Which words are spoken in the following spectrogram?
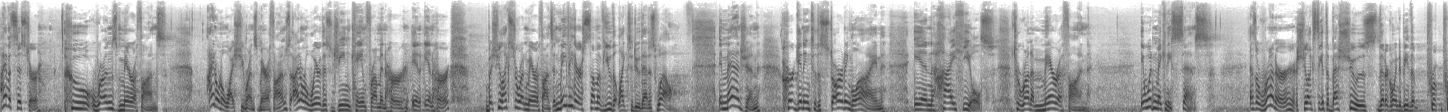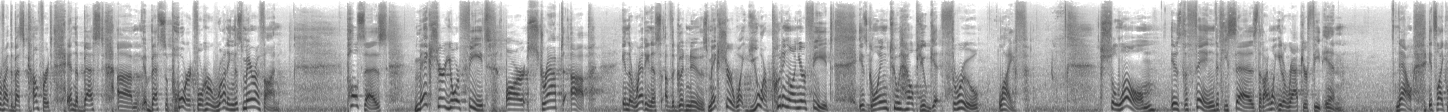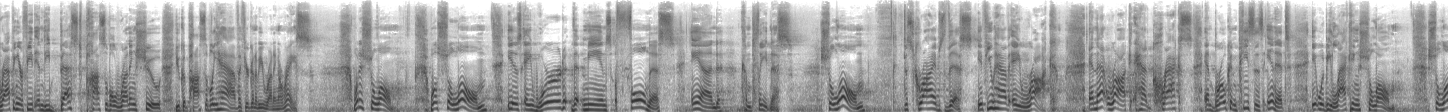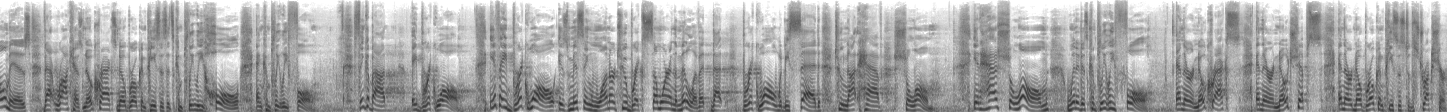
I have a sister who runs marathons. I don't know why she runs marathons. I don't know where this gene came from in her in, in her, but she likes to run marathons. And maybe there are some of you that like to do that as well. Imagine her getting to the starting line in high heels to run a marathon. It wouldn't make any sense as a runner, she likes to get the best shoes that are going to be the pro- provide the best comfort and the best um, best support for her running this marathon. Paul says, make sure your feet are strapped up in the readiness of the good news. Make sure what you are putting on your feet is going to help you get through life. Shalom is the thing that he says that I want you to wrap your feet in. Now, it's like wrapping your feet in the best possible running shoe you could possibly have if you're going to be running a race. What is shalom? Well, shalom is a word that means fullness and completeness. Shalom describes this. If you have a rock and that rock had cracks and broken pieces in it, it would be lacking shalom. Shalom is that rock has no cracks, no broken pieces. It's completely whole and completely full. Think about a brick wall. If a brick wall is missing one or two bricks somewhere in the middle of it, that brick wall would be said to not have shalom. It has shalom when it is completely full and there are no cracks, and there are no chips, and there are no broken pieces to the structure.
